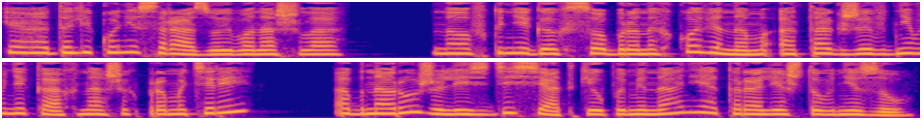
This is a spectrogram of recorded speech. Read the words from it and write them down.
Я далеко не сразу его нашла, но в книгах, собранных Ковином, а также в дневниках наших проматерей, обнаружились десятки упоминаний о короле, что внизу.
